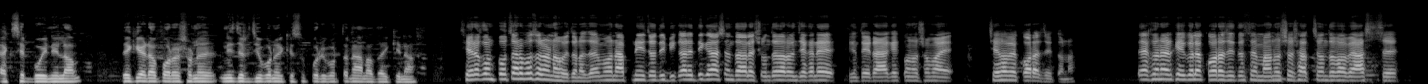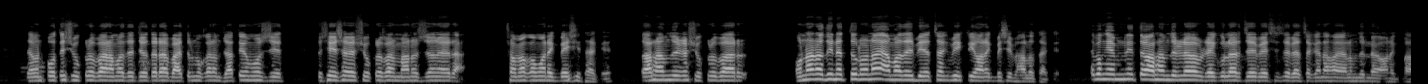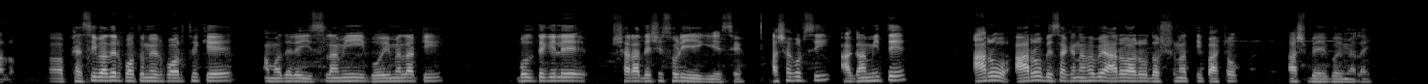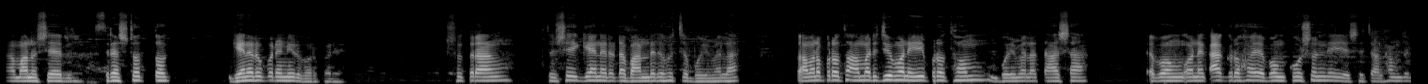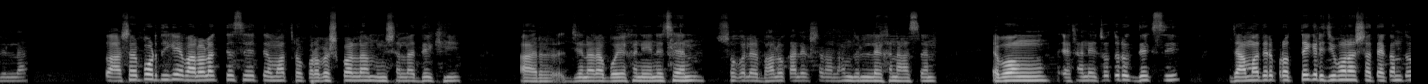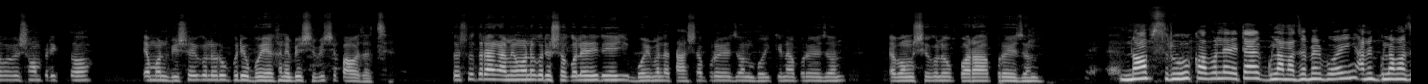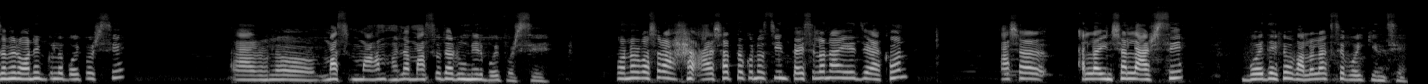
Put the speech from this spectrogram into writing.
এক সেট বই নিলাম। দেখি এটা পড়াশোনায় নিজের জীবনের কিছু পরিবর্তন আনা যায় কিনা। সেরকম প্রচার প্রচারণা হতো না। যেমন আপনি যদি বিকালের দিকে আসেন তাহলে শুনতে পারবেন যেখানে কিন্তু এটা আগে কোনো সময় সেভাবে করা যেত না। তো এখন আর কি এগুলো করা যেতেছে, মানুষও স্বাচ্ছন্দ্যভাবে আসছে। যেমন প্রতি শুক্রবার আমাদের যেহেতু বাইতুল মোকাররম জাতীয় মসজিদ, তো সেই হিসাবে শুক্রবার মানুষজনের সমাগম অনেক বেশি থাকে। তো আলহামদুলিল্লাহ শুক্রবার অন্যান্য দিনের তুলনায় আমাদের বেচা বিক্রি অনেক বেশি ভালো থাকে। এবং এমনিতেও আলহামদুলিল্লাহ রেগুলার যে বেসিসে বেচা কেনা হয় আলহামদুলিল্লাহ অনেক ভালো। ফ্যাসিবাদের পতনের পর থেকে আমাদের এই ইসলামী বইমেলাটি বলতে গেলে সারা দেশে ছড়িয়ে গিয়েছে। আশা করছি আগামীতে আরও আরও বেচাকেনা হবে আরও আরও দর্শনার্থী পাঠক আসবে এই বইমেলায়। মানুষের শ্রেষ্ঠত্ব জ্ঞানের উপরে নির্ভর করে। সুতরাং তো সেই জ্ঞানের একটা ভান্ডারে হচ্ছে বইমেলা। তো আমরা প্রথম আমার জীবনে এই প্রথম বইমেলাতে আসা এবং অনেক আগ্রহ এবং কৌশল নিয়ে এসেছে, আলহামদুলিল্লাহ। তো আসার পর থেকে ভালো লাগতেছে, তো মাত্র প্রবেশ করলাম, ইনশাল্লাহ দেখি। আর যেনারা বই এখানে এনেছেন, সকলের ভালো কালেকশন আলহামদুলিল্লাহ এখানে আছেন। এবং এখানে যতটুকু দেখছি যে আমাদের প্রত্যেকের জীবনের সাথে একান্তভাবে সম্পৃক্ত এমন বিষয়গুলোর উপরে বই এখানে বেশি বেশি পাওয়া যাচ্ছে। তো সুতরাং আমি মনে করি সকলেরই এই বই মেলাতে আসা প্রয়োজন, বই কেনা প্রয়োজন। এবং সেগুলো পড়া প্রয়োজন। নবস, রুহু, কবলের, এটা গুলাম আজমের বই। আমি গুলাম আজমের অনেকগুলো বই পড়ছি। আর হলো হলো মাসুদা রুমের বই পড়ছি। পনেরো বছর আসার তো কোনো চিন্তাই ছিল না, এই যে এখন আসার আল্লাহ ইনশাল্লাহ আসছি। বই দেখেও ভালো লাগছে, বই কিনছি।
